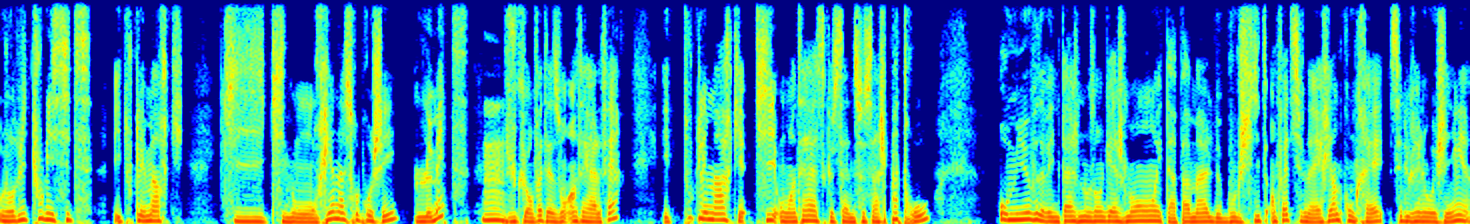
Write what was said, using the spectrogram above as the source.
Aujourd'hui, tous les sites et toutes les marques qui, qui n'ont rien à se reprocher le mettent Hmm. vu qu'en fait elles ont intérêt à le faire. Et toutes les marques qui ont intérêt à ce que ça ne se sache pas trop, au mieux vous avez une page nos engagements et t'as pas mal de bullshit. En fait, si vous n'avez rien de concret, c'est du greenwashing.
